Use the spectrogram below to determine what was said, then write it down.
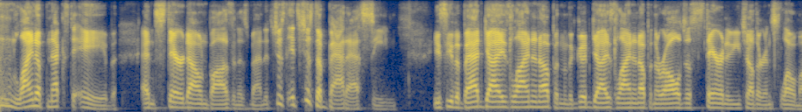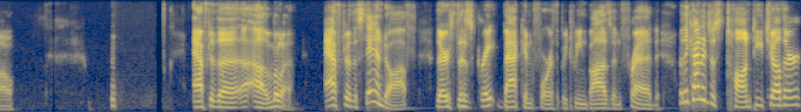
line up next to Abe and stare down Boz and his men. It's just it's just a badass scene. You see the bad guys lining up and the good guys lining up, and they're all just staring at each other in slow mo. After the uh, uh, after the standoff, there's this great back and forth between Boz and Fred, where they kind of just taunt each other,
